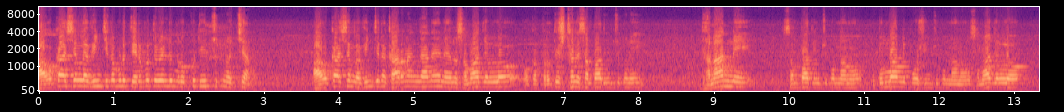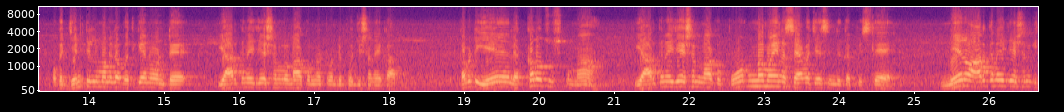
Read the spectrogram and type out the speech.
ఆ అవకాశం లభించినప్పుడు తిరుపతి వెళ్ళి మొక్కు తీర్చుకుని వచ్చాను. ఆ అవకాశం లభించిన కారణంగానే నేను సమాజంలో ఒక ప్రతిష్టని సంపాదించుకుని ధనాన్ని సంపాదించుకున్నాను కుటుంబాన్ని పోషించుకున్నాను సమాజంలో ఒక జెంటిల్మన్గా బతికాను అంటే ఈ ఆర్గనైజేషన్లో నాకున్నటువంటి పొజిషనే కారణం. కాబట్టి ఏ లెక్కలో చూసుకున్నా ఈ ఆర్గనైజేషన్ నాకు పూర్ణమైన సేవ చేసింది తప్పిస్తే నేను ఆర్గనైజేషన్కి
